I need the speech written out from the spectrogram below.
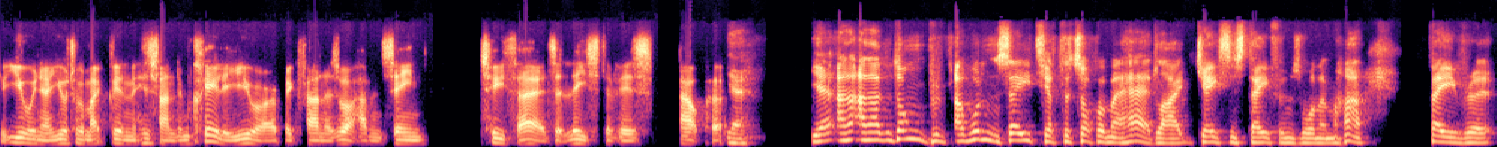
you, you know, you're talking about Glenn and his fandom. Clearly, you are a big fan as well, having seen two thirds at least of his output. Yeah. Yeah, and, and I don't, I wouldn't say to you off the top of my head like Jason Statham's one of my favorite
